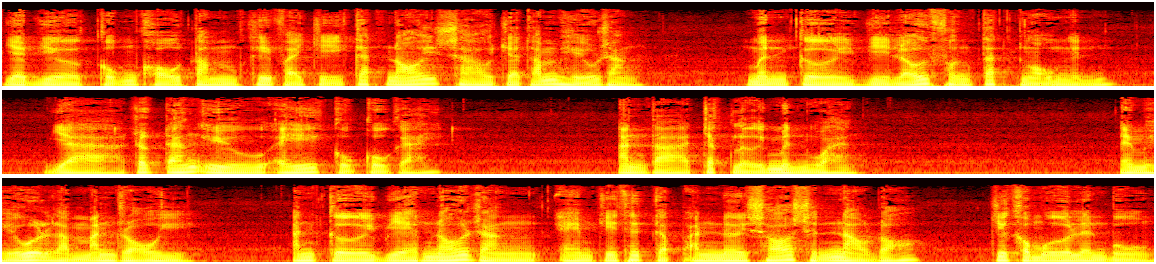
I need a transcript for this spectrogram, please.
Và vừa cũng khổ tâm khi phải chỉ cách nói sao cho Thấm hiểu rằng Mình cười vì lối phân tách ngộ nghĩnh Và rất đáng yêu ấy của cô gái. Anh ta chắc lưỡi minh hoàng Em hiểu lầm anh rồi. Anh cười vì em nói rằng Em chỉ thích gặp anh nơi xó xỉnh nào đó, Chứ không ưa lên buồn.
